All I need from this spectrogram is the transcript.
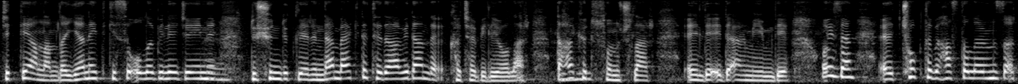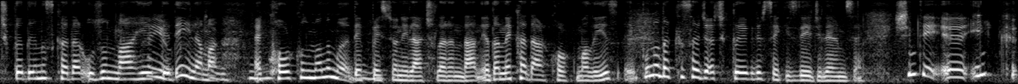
ciddi anlamda yan etkisi olabileceğini düşündüklerinden belki de tedaviden de kaçabiliyorlar. Daha kötü sonuçlar elde eder miyim diye. O yüzden e, çok tabii hastalarınızı açıkladığınız kadar uzun mahiyette Yok, değil ama tabii. e, korkulmalı mı depresyon ilaçlarından ya da ne kadar korkmalıyız? E, Bunu da kısaca açıklayabilirsek izleyicilerimize. Şimdi e, ilk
